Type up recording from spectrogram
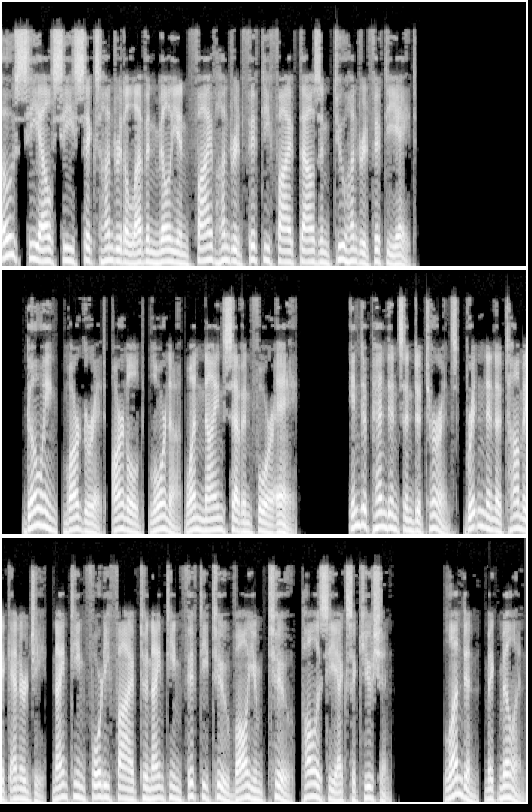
OCLC 611555258. Gowing, Margaret, Arnold, Lorna 1974a. Independence and Deterrence, Britain and Atomic Energy, 1945–1952 Volume 2, Policy Execution. London, Macmillan.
